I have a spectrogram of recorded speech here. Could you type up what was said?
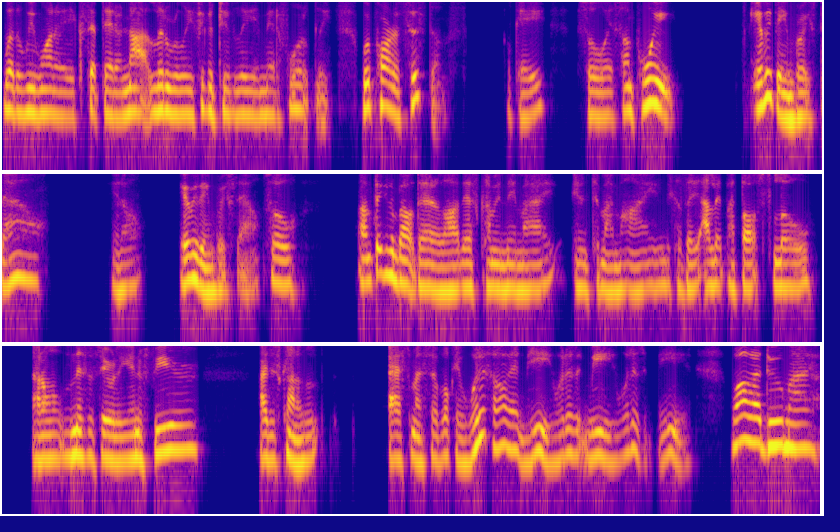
whether we want to accept that or not, literally, figuratively, and metaphorically. We're part of systems. Okay. So at some point, everything breaks down, you know everything breaks down. So I'm thinking about that a lot. That's coming in my into my mind because I, I let my thoughts flow. I don't necessarily interfere. I just kind of ask myself, okay, what does all that mean? What does it mean? What does it mean? While I do my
